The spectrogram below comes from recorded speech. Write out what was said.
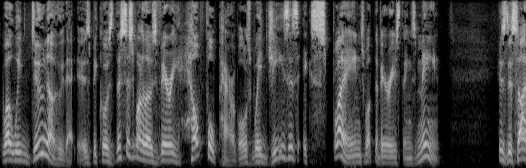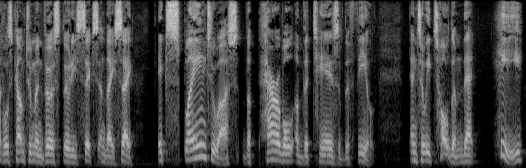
Well, we do know who that is because this is one of those very helpful parables where Jesus explains what the various things mean. His disciples come to him in verse 36 and they say, Explain to us the parable of the tares of the field. And so he told them that he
